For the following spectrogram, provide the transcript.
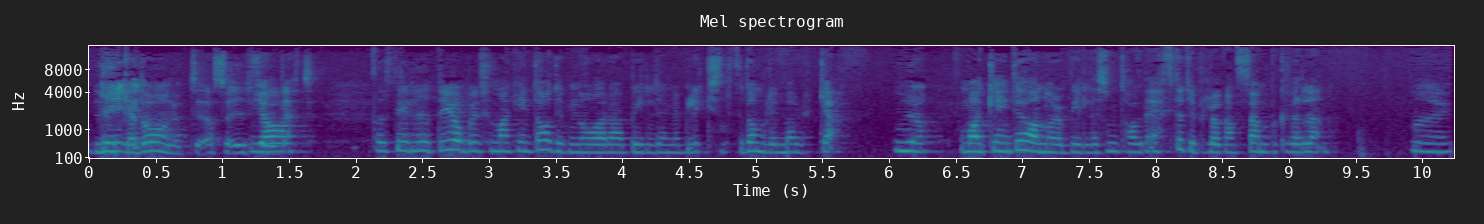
det- likadan ut alltså i Ja. feedet. Fast det är lite jobbigt för man kan inte ha typ några bilder med blixt för de blir mörka. Ja. Och man kan inte ha några bilder som är tagna efter typ klockan fem på kvällen. Nej,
